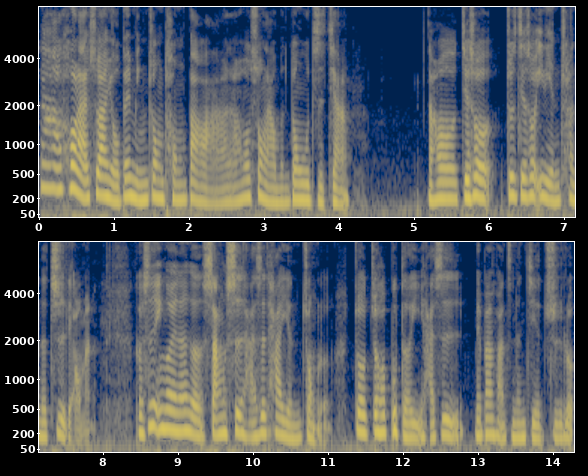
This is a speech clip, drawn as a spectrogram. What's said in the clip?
那他后来虽然有被民众通报啊，然后送来我们动物之家，然后接受就是接受一连串的治疗嘛，可是因为那个伤势还是太严重了，就最后不得已还是没办法，只能截肢了。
